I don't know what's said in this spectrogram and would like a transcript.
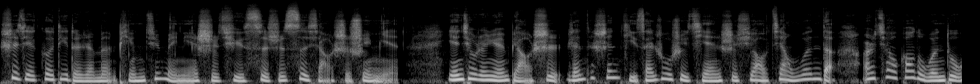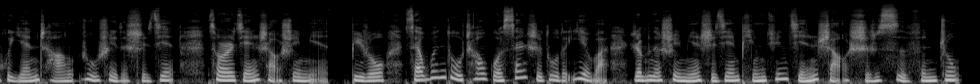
世界各地的人们平均每年失去四十四小时睡眠。研究人员表示，人的身体在入睡前是需要降温的，而较高的温度会延长入睡的时间，从而减少睡眠。比如，在温度超过三十度的夜晚，人们的睡眠时间平均减少十四分钟。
